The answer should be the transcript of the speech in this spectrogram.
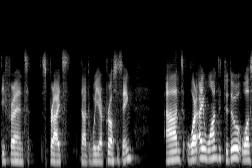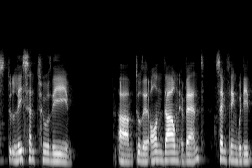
different sprites that we are processing. And what I wanted to do was to listen to the um, to the on down event. Same thing we did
